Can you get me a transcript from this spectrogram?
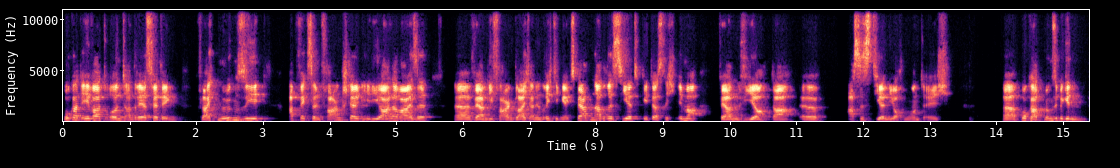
Burkhard Ewert und Andreas Fetting, vielleicht mögen Sie abwechselnd Fragen stellen, idealerweise äh, werden die Fragen gleich an den richtigen Experten adressiert. Geht das nicht immer, werden wir da äh, assistieren, Jochen und ich. Äh, Burkhard, mögen Sie beginnen?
